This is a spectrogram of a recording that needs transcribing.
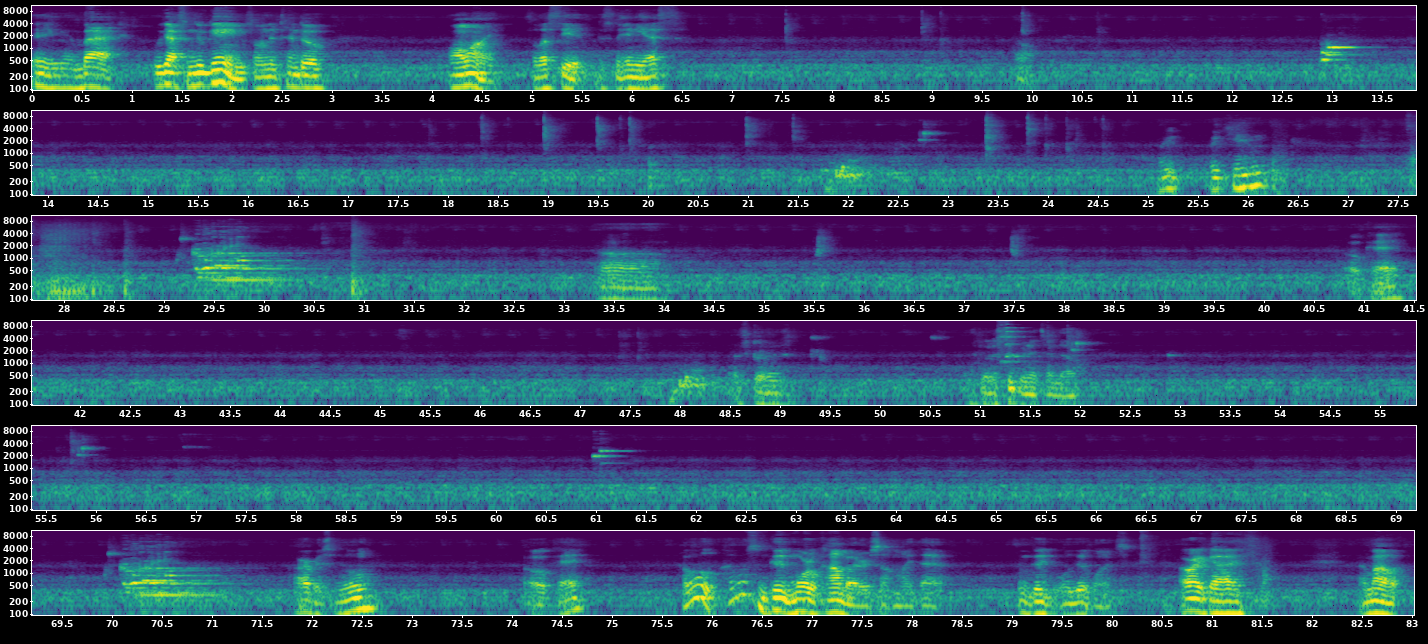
Hey, I'm back. We got some new games on Nintendo Online. So let's see it. This is the NES. Oh. Are you, are you kidding me? Okay. Let's go to let's go to Super Nintendo. Harvest Moon. Okay. How about, how about some good Mortal Kombat or something like that? Some good well, good ones. Alright guys. I'm out.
